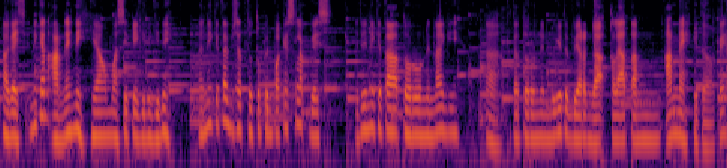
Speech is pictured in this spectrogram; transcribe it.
Nah guys ini kan aneh nih yang masih kayak gini-gini. Nah ini kita bisa tutupin pakai slab guys. Jadi ini kita turunin lagi. Nah kita turunin begitu biar nggak kelihatan aneh gitu oke? Okay?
